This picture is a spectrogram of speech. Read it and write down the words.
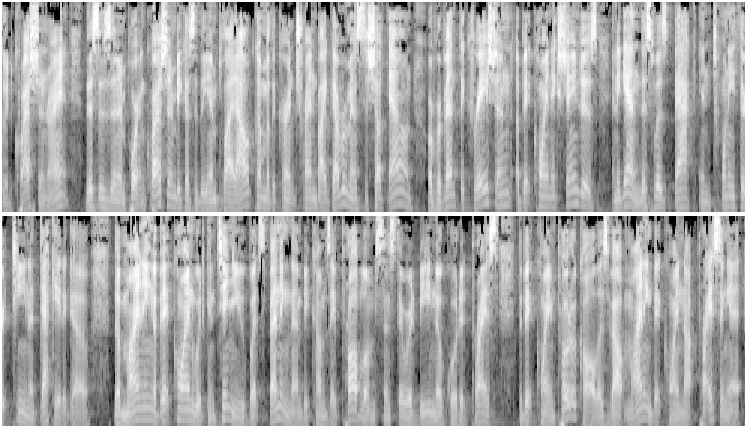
Good question, right? This is an important question because of the implied outcome of the current trend by governments to shut down or prevent the creation of Bitcoin exchanges. And again, this was back in 2013, a decade ago. The mining of Bitcoin would continue, but spending them becomes a problem since there would be no quoted price. The Bitcoin protocol is about mining Bitcoin, not pricing it.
